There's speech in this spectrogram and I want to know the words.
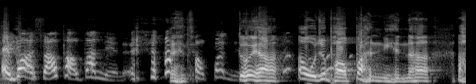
哎，不好意思，要跑半年了，跑半年。对啊，啊，我就跑半年呐，啊，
